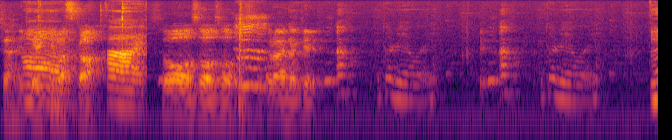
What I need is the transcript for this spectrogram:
じゃあいきますか。はい。そうそうそう。そこくらいだけ。あどれがいい？あどれがいい？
